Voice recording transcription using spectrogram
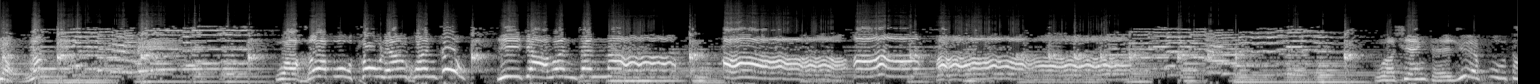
有了，我何不偷梁换柱，以假乱真呐？啊啊啊！我先给岳父大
